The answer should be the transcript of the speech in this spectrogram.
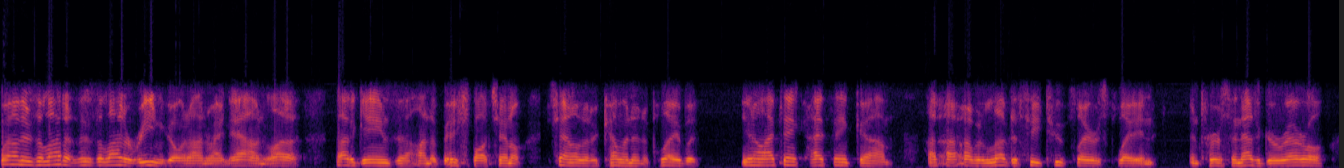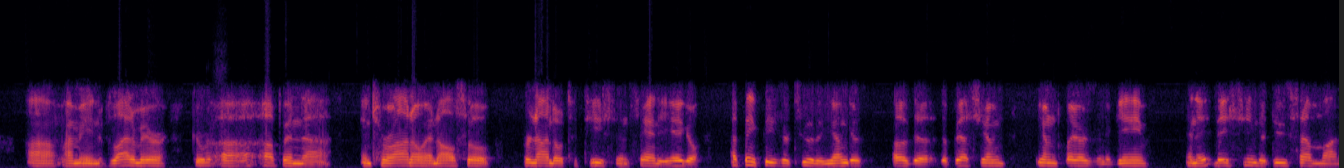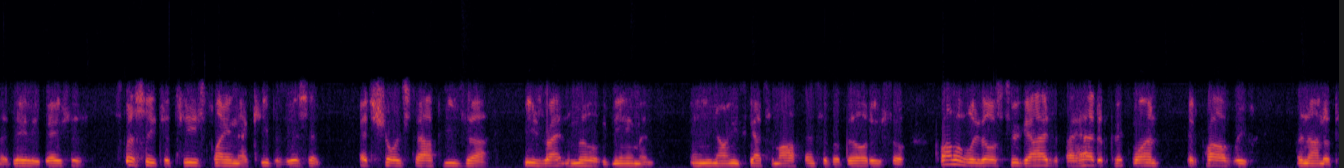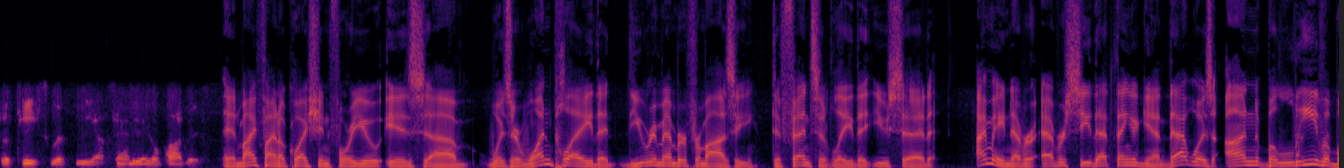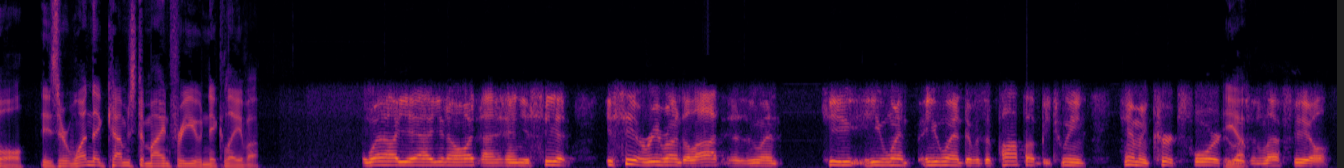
Well, there's a lot of there's a lot of reading going on right now, and a lot of a lot of games on the baseball channel channel that are coming into play. But you know, I think I think um, I, I would love to see two players play in in person. That's Guerrero. Uh, I mean, Vladimir uh, up in uh, in Toronto, and also Fernando Tatis in San Diego. I think these are two of the youngest of the the best young young players in the game, and they, they seem to do something on a daily basis especially Tatis playing that key position at shortstop. He's uh, he's right in the middle of the game, and and you know he's got some offensive ability. So probably those two guys. If I had to pick one, it'd probably Fernando Tatis with the uh, San Diego Padres. And my final question for you is: uh, Was there one play that you remember from Ozzie defensively that you said? I may never ever see that thing again. That was unbelievable. Is there one that comes to mind for you, Nick Leyva? Well, yeah, you know what, uh, and you see it, you see it rerun a lot is when he he went he went. There was a pop up between him and Curt Ford, who Yep. was in left field.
